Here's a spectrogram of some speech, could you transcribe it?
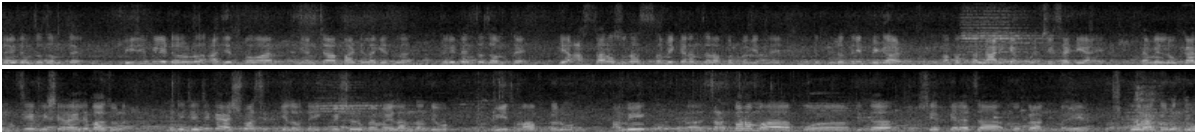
तरी त्यांचं जमतंय. बी जे पीने ठरवलं अजित पवार यांच्या पार्टीला घेतलं तरी त्यांचं जमतंय. हे असताना सुद्धा समीकरण जर आपण बघितले तर कुठंतरी बिघाड हा फक्त लाडक्या खुर्चीसाठी आहे. त्यामुळे लोकांचे विषय राहिले बाजूला. त्यांनी जे जे काही आश्वासित केलं होतं एकवीसशे रुपये महिलांना देऊ वीज माफ करू आम्ही सातबारा मा पो तिथं शेतकऱ्याचा मोकळा म्हणजे कोरा करून देऊ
